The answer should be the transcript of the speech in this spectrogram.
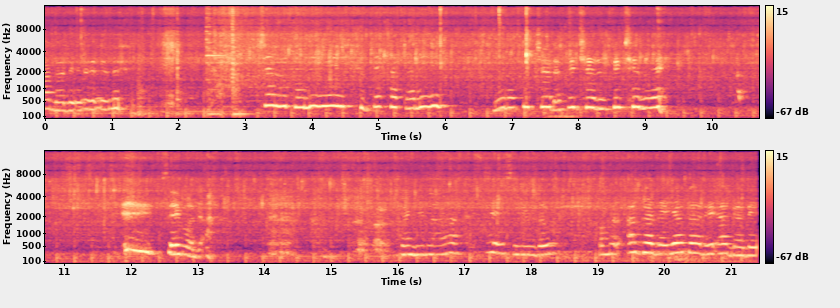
আগরে চলো তুমি দেখা টানি মোরা পিছনে পিছনে পিছনে সেই মজা গিলাসে সুন্দর আমার আগরে আগরে আগরে।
